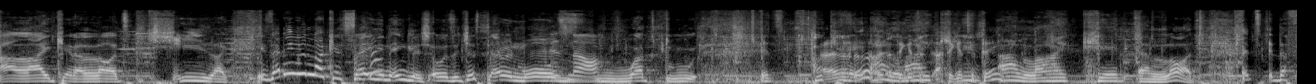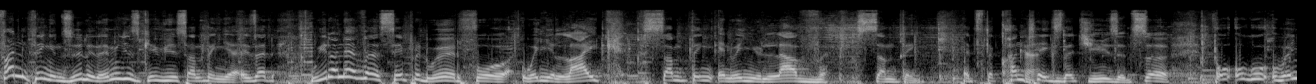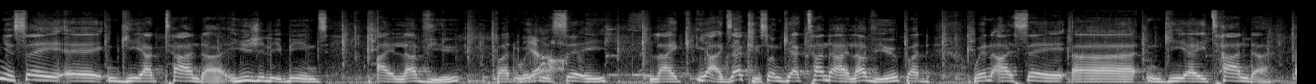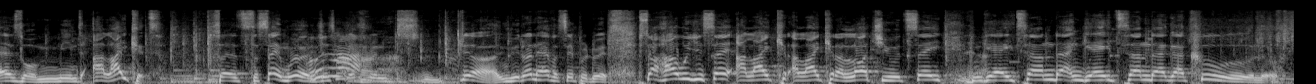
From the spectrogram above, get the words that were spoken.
I like it a lot. Jeez, like is that even like a saying in English or is it just Darren Moore's? No. What? Do... It's okay. I, don't know. I, I think like it's, a, I think it's a thing. It, I like it a lot. It's the funny thing in Zulu. Let me just give you something here. Is that we don't have a separate word for when you like something and when you love something. It's the context okay. that you use it. So. Oh, lokhu when you say eh, ngiyakuthanda usually means I love you but when yeah. you say like yeah exactly so ngiyakuthanda I love you but when I say uh ngiyayithanda ezo means I like it So it's the same word, just ah. different. Yeah, we don't have a separate word. So how would you say I like it? I like it a lot. You would say ngiyayithanda ngiyayithanda kakhulu.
